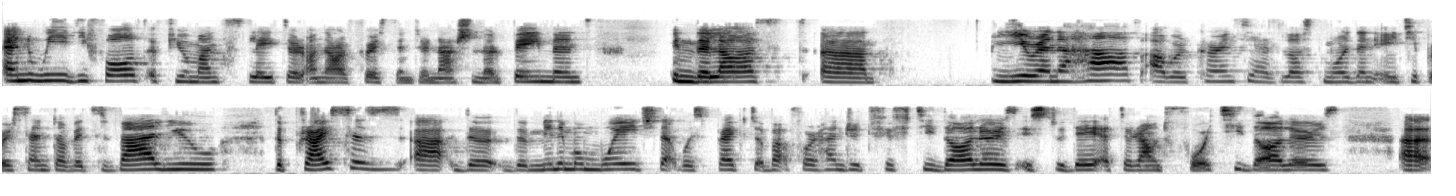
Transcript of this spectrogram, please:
and we default a few months later on our first international payment. In the last uh, year and a half, our currency has lost more than 80% of its value. The prices, uh, the, the minimum wage that was pegged to about $450 is today at around $40. Uh,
